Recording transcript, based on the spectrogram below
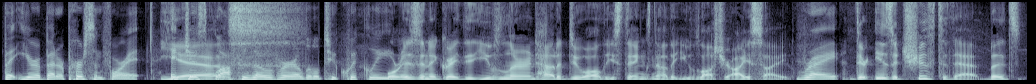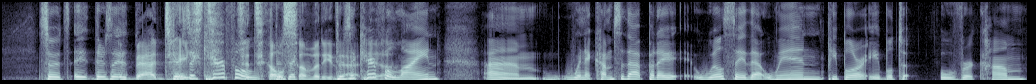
but you're a better person for it," it just glosses over a little too quickly, or isn't it great that you've learned how to do all these things now that you've lost your eyesight? right? There is a truth to that, but it's So it's it, there's a bad there's taste a careful to tell there's a- somebody there's that, a careful yeah. line um, when it comes to that. But I will say that when people are able to overcome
